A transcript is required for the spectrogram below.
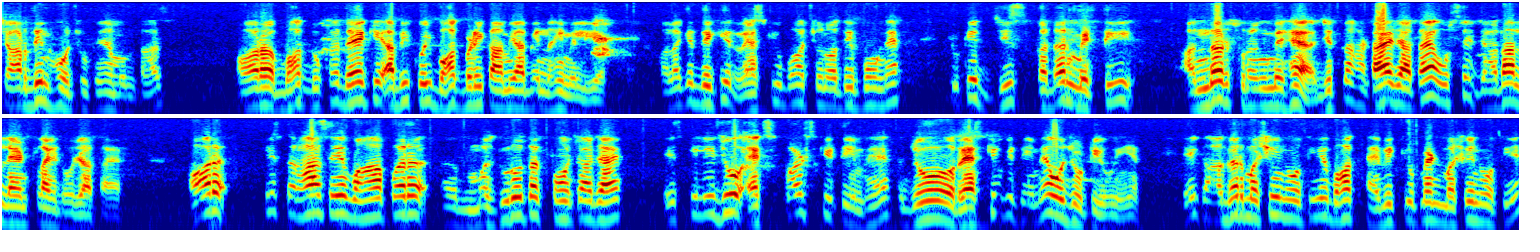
चार दिन हो चुके हैं मुमताज़, और बहुत दुखद है कि अभी कोई बहुत बड़ी कामयाबी नहीं मिली है। हालाँकि, देखिए रेस्क्यू बहुत चुनौतीपूर्ण है, क्योंकि जिस कदर मिट्टी अंदर सुरंग में है, जितना हटाया जाता है, उससे ज़्यादा लैंडस्लाइड हो जाता है। और किस तरह से वहाँ पर मजदूरों तक पहुँचा जाए, इसके लिए जो एक्सपर्ट्स की टीम है, जो रेस्क्यू की टीम है, वो जुटी हुई है। एक अगर मशीन होती है, बहुत हैवी इक्विपमेंट मशीन होती है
